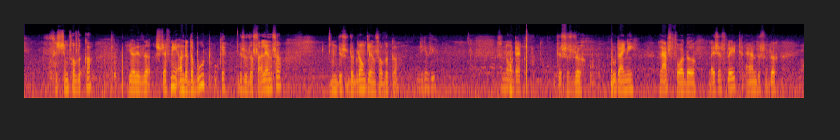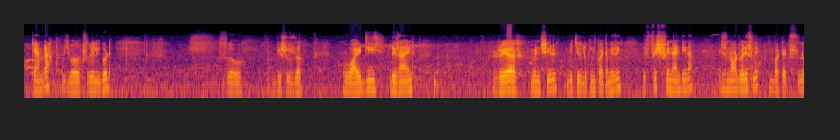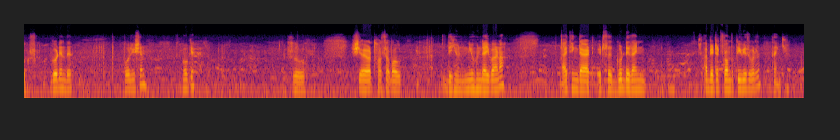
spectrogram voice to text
systems of the car. Here is the stepney under the boot. Okay. This is the silencer and this is the ground clearance of the car. You can see so now tech this is the two tiny lamps for the license plate. And this is the camera which works really good. So this is the widely designed rear windshield which is looking quite amazing. The fish fin antenna it is not very slick but it looks good in the position. Okay. So share your thoughts about the new Hyundai Verna I think that it's a good design updated from the previous version. Thank you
